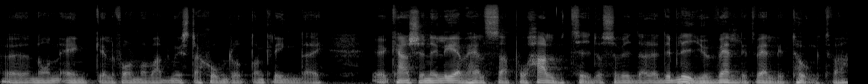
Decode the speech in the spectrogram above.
eh, någon enkel form av administration runt omkring dig. Eh, kanske en elevhälsa på halvtid och så vidare. Det blir ju väldigt, väldigt tungt. Va?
